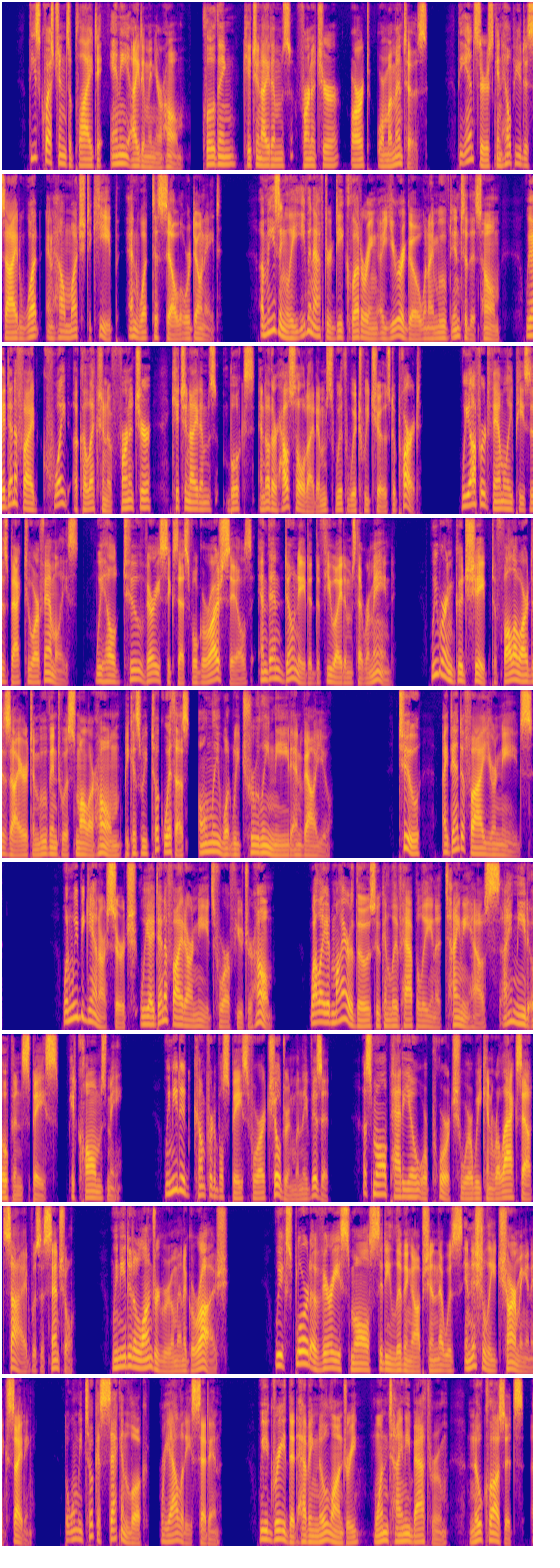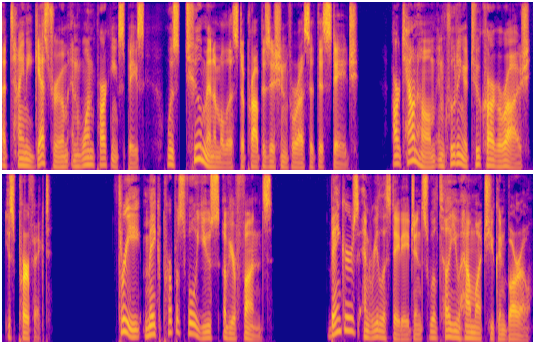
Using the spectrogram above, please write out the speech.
These questions apply to any item in your home clothing, kitchen items, furniture, art, or mementos. The answers can help you decide what and how much to keep and what to sell or donate. Amazingly, even after decluttering a year ago when I moved into this home, we identified quite a collection of furniture, kitchen items, books, and other household items with which we chose to part. We offered family pieces back to our families. We held two very successful garage sales and then donated the few items that remained. We were in good shape to follow our desire to move into a smaller home because we took with us only what we truly need and value. 2. Identify your needs. When we began our search, we identified our needs for our future home. While I admire those who can live happily in a tiny house, I need open space. It calms me. We needed comfortable space for our children when they visit. A small patio or porch where we can relax outside was essential. We needed a laundry room and a garage. We explored a very small city living option that was initially charming and exciting. But when we took a second look, reality set in. We agreed that having no laundry, one tiny bathroom, no closets, a tiny guest room, and one parking space was too minimalist a proposition for us at this stage. Our townhome, including a two car garage, is perfect. 3. Make purposeful use of your funds. Bankers and real estate agents will tell you how much you can borrow.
